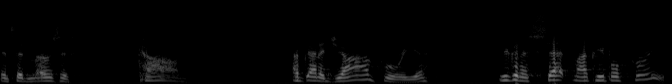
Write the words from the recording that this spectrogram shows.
and said, Moses, come. I've got a job for you. You're going to set my people free.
